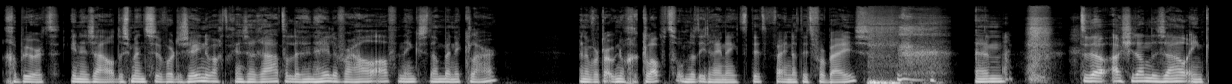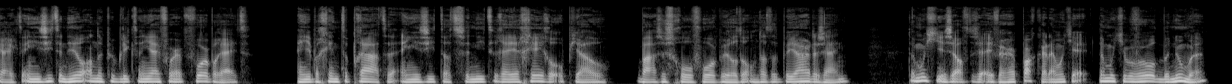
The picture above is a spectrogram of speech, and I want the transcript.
gebeurt in een zaal. Dus mensen worden zenuwachtig en ze ratelen hun hele verhaal af en denken ze dan ben ik klaar. En dan wordt er ook nog geklapt, omdat iedereen denkt, dit fijn dat dit voorbij is. um, Terwijl als je dan de zaal inkijkt en je ziet een heel ander publiek dan jij voor hebt voorbereid. En je begint te praten en je ziet dat ze niet reageren op jouw basisschoolvoorbeelden omdat het bejaarden zijn. Dan moet je jezelf dus even herpakken. Dan moet je, dan moet je bijvoorbeeld benoemen.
